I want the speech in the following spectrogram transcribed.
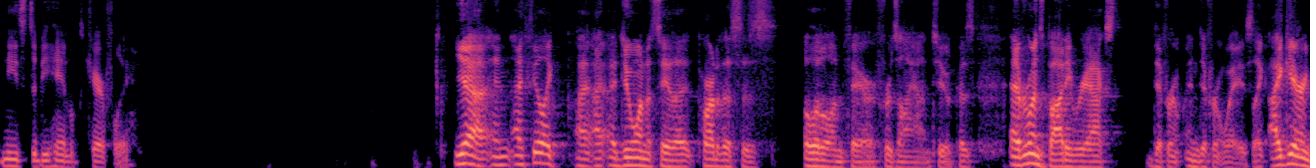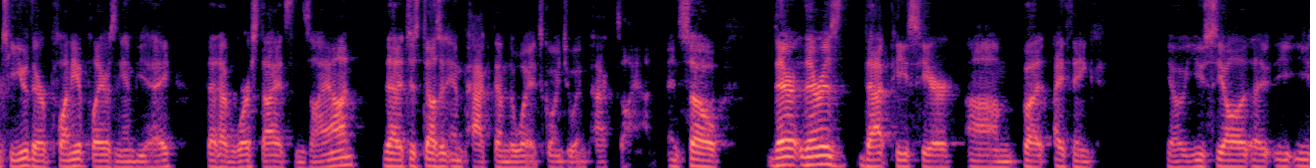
needs to be handled carefully. Yeah, and I feel like I, I do want to say that part of this is a little unfair for Zion too, because everyone's body reacts different in different ways. Like I guarantee you, there are plenty of players in the NBA that have worse diets than Zion that it just doesn't impact them the way it's going to impact Zion. And so there there is that piece here, um, but I think you know you see all uh, you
